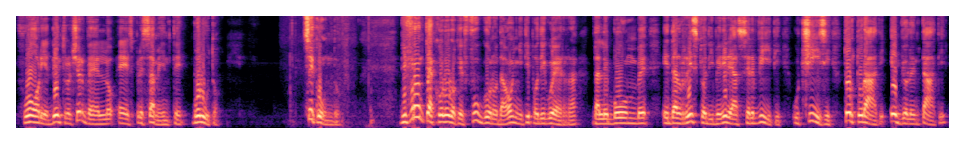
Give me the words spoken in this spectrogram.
fuori e dentro il cervello è espressamente voluto. Secondo, di fronte a coloro che fuggono da ogni tipo di guerra, dalle bombe e dal rischio di venire asserviti, uccisi, torturati e violentati,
